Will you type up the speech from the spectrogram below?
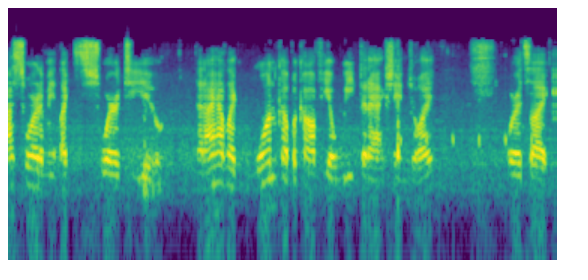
I swear to me, like swear to you, that I have like one cup of coffee a week that I actually enjoy, where it's like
